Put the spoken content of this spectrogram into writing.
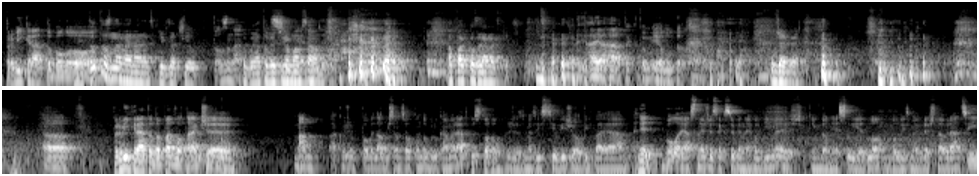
prvýkrát to bolo... Toto znamená Netflix chill. To zná. Lebo ja to väčšinou mám sám. A fakt pozerám Netflix. Ja, ja, tak to mi je ľúto. Už aj pre. Prvýkrát to dopadlo tak, že mám, akože povedal by som celkom dobrú kamarátku z toho, že sme zistili, že obidvaja, hneď bolo jasné, že sa k sebe nehodíme, ešte kým doniesli jedlo, boli sme v reštaurácii.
